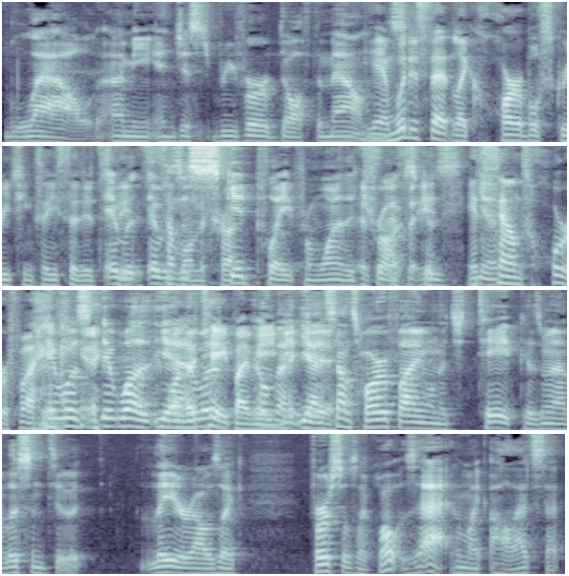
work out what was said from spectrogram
loud. I mean, and just reverbed off the mountains. yeah, and what is that like horrible screeching? So you said it's it was? the- It was a on the truck. skid plate from one of the It's- trucks. it's- it know, sounds horrifying. It was. It was. Yeah, on the was- tape. I mean, oh, yeah, it sounds horrifying on the tape because when I listened to it later, I was like, first I was like, "What was that?" And I'm like, "Oh, that's that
